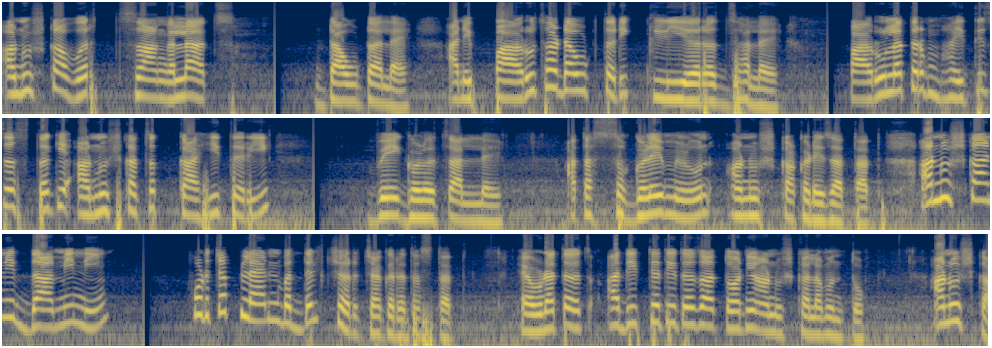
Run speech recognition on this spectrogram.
अनुष्कावर चांगलाच डाऊट आलाय. आणि पारूचा डाऊट तरी क्लिअरच झालाय. पारूला तर माहितीच असतं की अनुष्काचं काहीतरी वेगळं चाललंय. आता सगळे मिळून अनुष्काकडे जातात. अनुष्का आणि दामिनी पुढच्या प्लॅनबद्दल चर्चा करत असतात. एवढ्यातच आदित्य तिथं जातो आणि अनुष्काला म्हणतो अनुष्का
